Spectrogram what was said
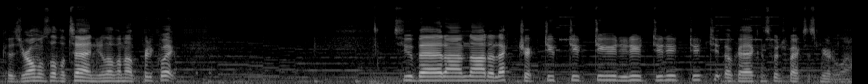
Because you're almost level 10. You're leveling up pretty quick. Too bad I'm not electric. Do, do, do, do, do, do, do, do. Okay, I can switch back to Smeartle now.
